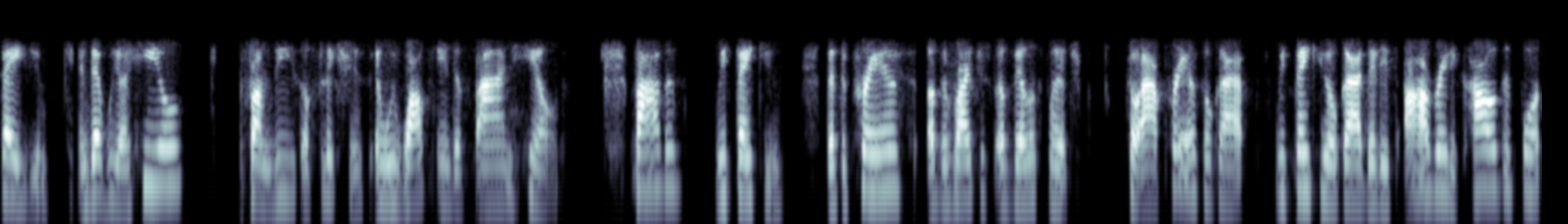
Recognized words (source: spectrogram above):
Savior and that we are healed from these afflictions and we walk in divine health. Father, we thank you that the prayers of the righteous avail us much. So our prayers, oh God, we thank you, oh God, that it's already causing forth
